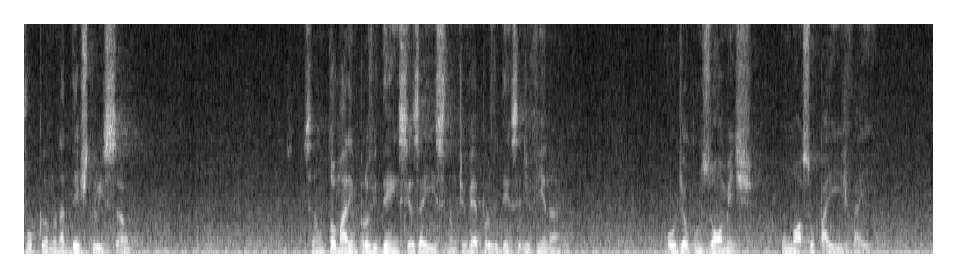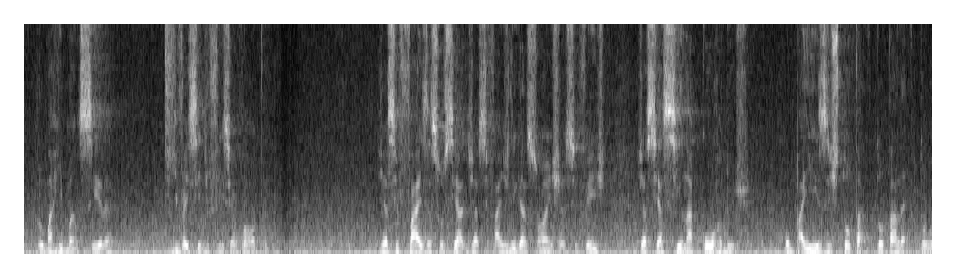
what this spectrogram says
focando na destruição. Se não tomarem providências aí, se não tiver providência divina ou de alguns homens, o nosso país vai para uma ribanceira que vai ser difícil a volta. Já se faz associado, já se faz ligações, já se fez, já se assina acordos com países tota, total, to,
